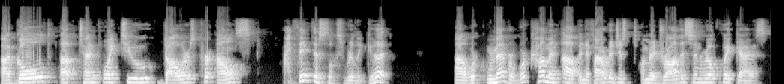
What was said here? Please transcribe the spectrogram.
Uh, gold up $10.2 per ounce. I think this looks really good. Uh, we're, remember, we're coming up, and if I were to just, I'm going to draw this in real quick, guys.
